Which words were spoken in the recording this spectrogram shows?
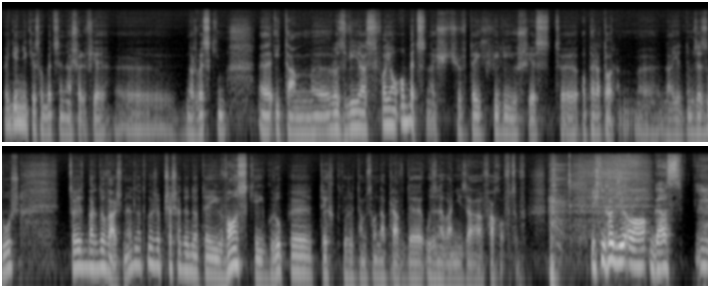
PGNiG jest obecny na szelfie e, norweskim i tam rozwija swoją obecność. W tej chwili już jest operatorem na jednym ze złóż co jest bardzo ważne, dlatego że przeszedł do tej wąskiej grupy tych, którzy tam są naprawdę uznawani za fachowców. Jeśli chodzi o gaz i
